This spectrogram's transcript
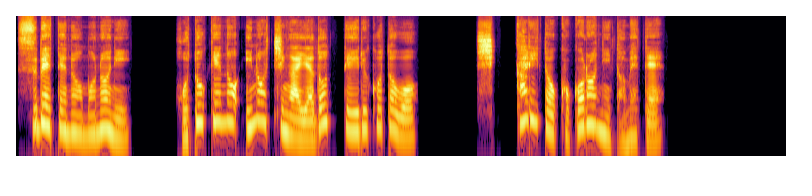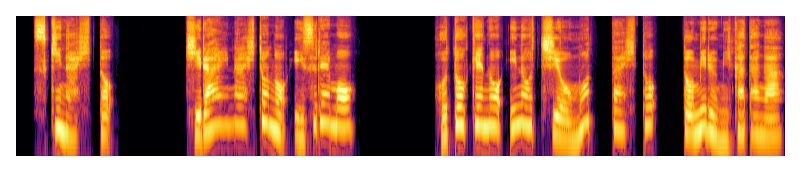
すべてのものに仏の命が宿っていることをしっかりと心に留めて好きな人嫌いな人のいずれも仏の命を持った人と見る見方が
